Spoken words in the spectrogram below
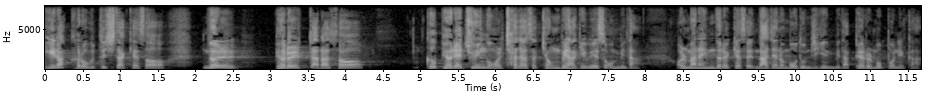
이라크로부터 시작해서 늘 별을 따라서 그 별의 주인공을 찾아서 경배하기 위해서 옵니다. 얼마나 힘들었겠어요. 낮에는 못 움직입니다. 별을 못 보니까.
